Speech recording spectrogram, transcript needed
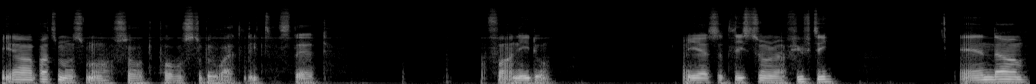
Yeah, Patmos more so supposed to be whitelist instead for an IDO. Yes, at least 250. And um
